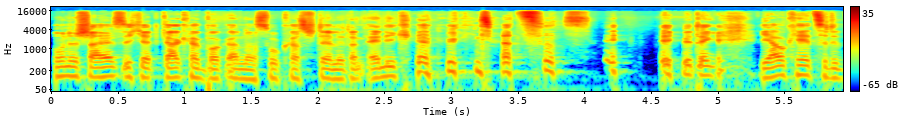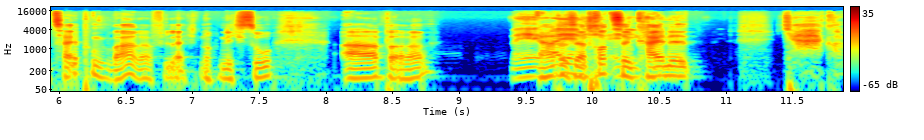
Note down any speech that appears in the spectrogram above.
Ohne Scheiß, ich hätte gar keinen Bock an Ahsokas Stelle, dann Anakin wieder zu sehen. Ich mir denke, ja, okay, zu dem Zeitpunkt war er vielleicht noch nicht so, aber naja, er hat es ja nicht trotzdem Anakin. keine. Ja, komm,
